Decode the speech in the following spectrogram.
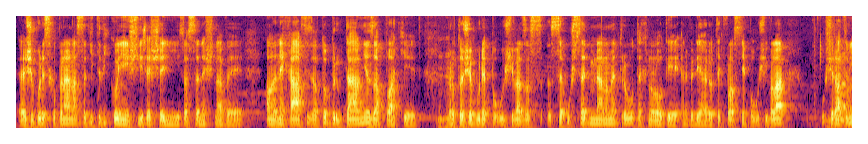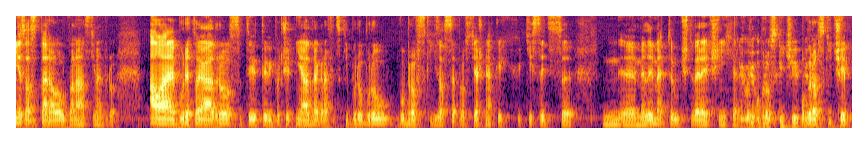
eh, že bude schopná nasadit výkonnější řešení zase než na vy, ale nechá si za to brutálně zaplatit, mm-hmm. protože bude používat zase už 7 nanometrovou technologii. Nvidia doteď vlastně používala už 12. relativně zastaralou 12 metrů ale bude to jádro, ty, ty výpočetní jádra grafický budou, budou obrovský zase prostě až nějakých tisíc eh, milimetrů čtverečních. Jako, jako obrovský čip. Obrovský jo. čip.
